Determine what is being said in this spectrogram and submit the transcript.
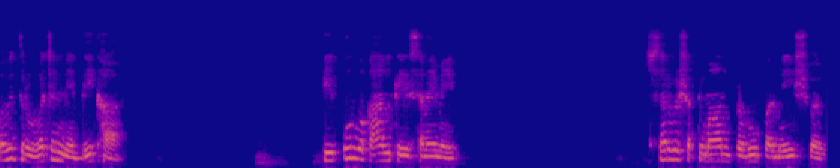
पवित्र वचन में देखा कि पूर्व काल के समय में सर्वशक्तिमान प्रभु परमेश्वर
